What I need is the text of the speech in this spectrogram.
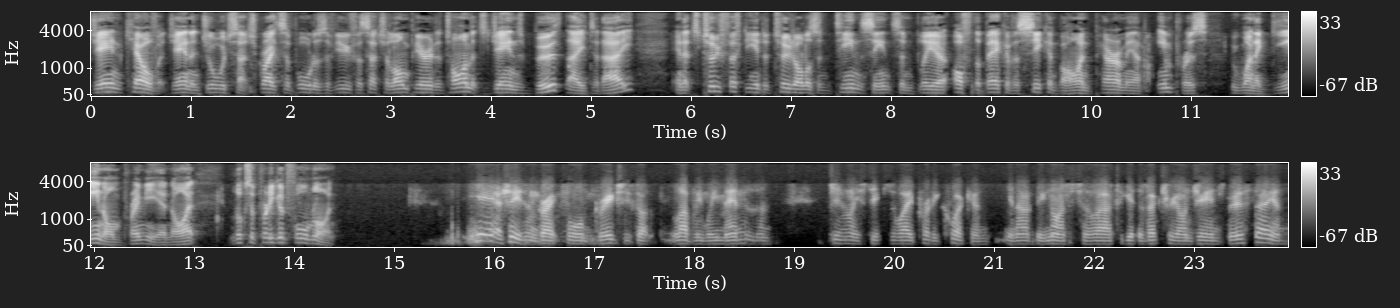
Jan Calvert. Jan and George, such great supporters of you for such a long period of time. It's Jan's birthday today and it's two fifty into two dollars and ten cents. And Blair off the back of a second behind Paramount Empress, who won again on Premiere night, looks a pretty good form line. Yeah, she's in great form, Greg. She's got lovely wee manners and generally steps away pretty quick. And you know, it'd be nice to uh, to get the victory on Jan's birthday. And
